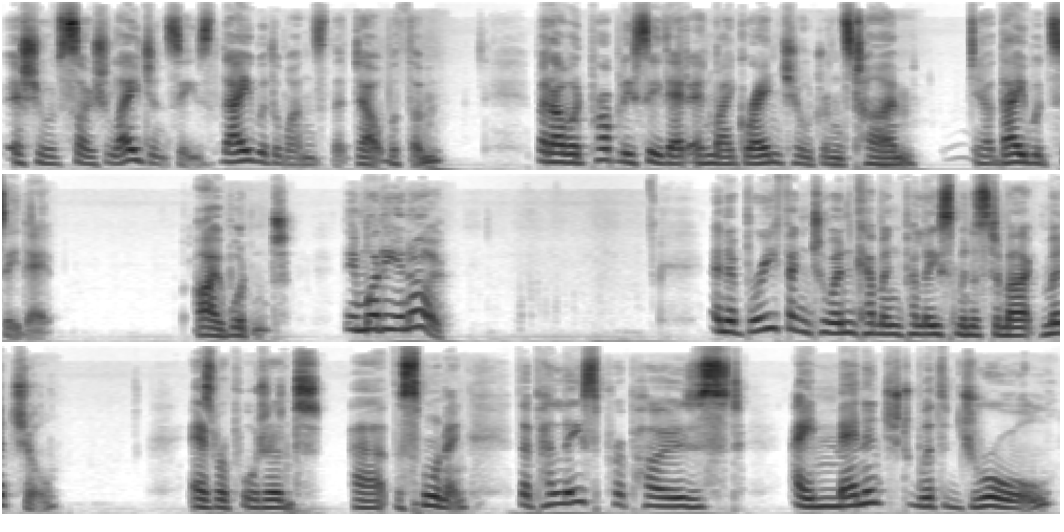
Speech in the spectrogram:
issue of social agencies. They were the ones that dealt with them. But I would probably see that in my grandchildren's time. You know, they would see that. I wouldn't. Then what do you know? In a briefing to incoming Police Minister Mark Mitchell, as reported uh, this morning, the police proposed a managed withdrawal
